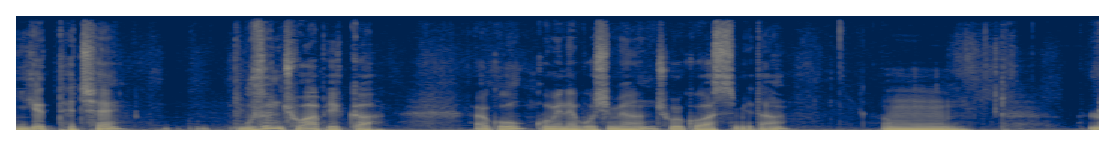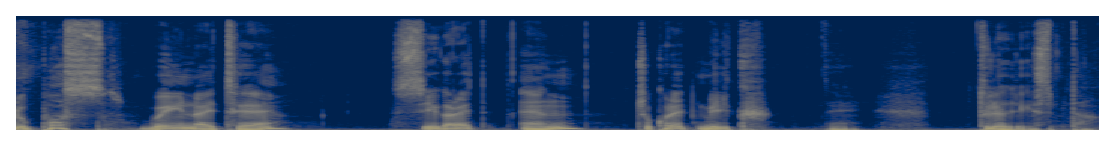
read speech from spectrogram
이게 대체 무슨 조합일까 하고 고민해 보시면 좋을 것 같습니다. 음, 루퍼스 웨인라이트의 Cigarette and Chocolate Milk 네, 들려드리겠습니다.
